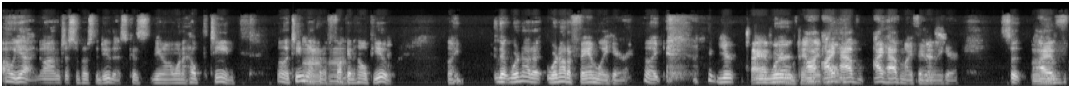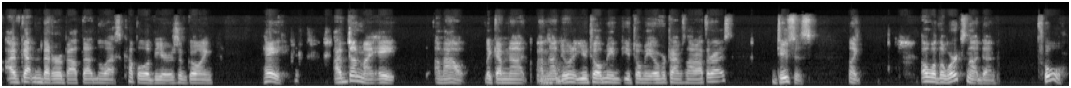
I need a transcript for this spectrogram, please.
"Oh yeah, no, I'm just supposed to do this cuz you know, I want to help the team." No, the team's not going to fucking help you. Like that we're not a we're not a family here. Like you're I have my we're, family I, I have I have my family Yes. here. So I've I've gotten better about that in the last couple of years of going, hey, I've done my eight. I'm out. Like I'm not I'm not Mhm. doing it. You told me you told me overtime's not authorized. Deuces. Like, oh well, the work's not done. Cool.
